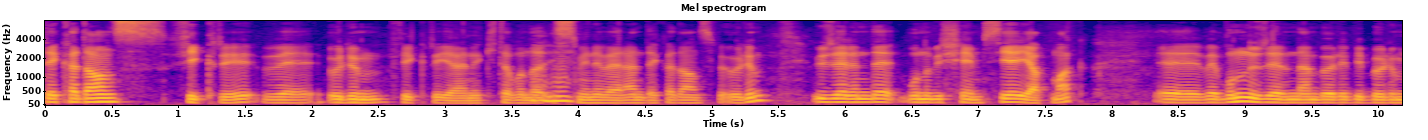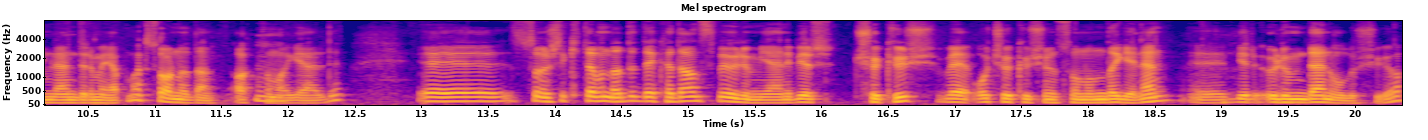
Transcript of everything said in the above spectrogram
dekadans fikri ve ölüm fikri yani kitabında Hı hı. ismini veren dekadans ve ölüm üzerinde bunu bir şemsiye yapmak e, ve bunun üzerinden böyle bir bölümlendirme yapmak sonradan aklıma Hı. geldi. E, sonuçta kitabın adı dekadans ve ölüm yani bir çöküş ve o çöküşün sonunda gelen e, bir ölümden oluşuyor.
